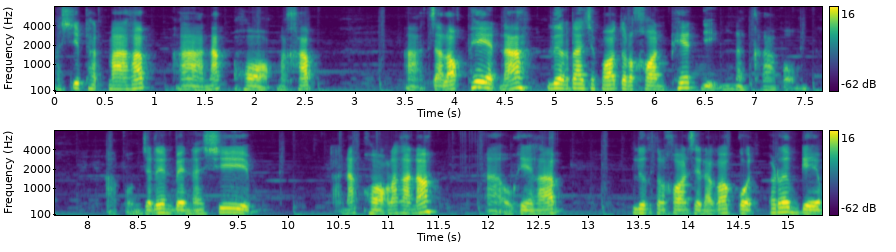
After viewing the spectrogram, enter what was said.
อาชีพถัดมาครับ อ่า นักหอกนะครับ อาจะล็อกเพศนะ เลือกได้เฉพาะตัวละครเพศหญิงนะครับผมผมจะเล่นเป็นอาชีพนักหอกแล้วกันเนาะอ่าโอเคครับ เลือกตัวละครเสร็จแล้วก็กดเริ่มเกม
